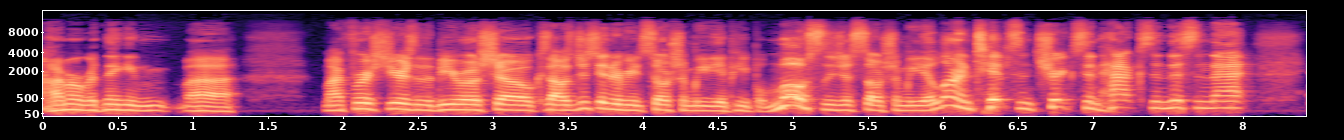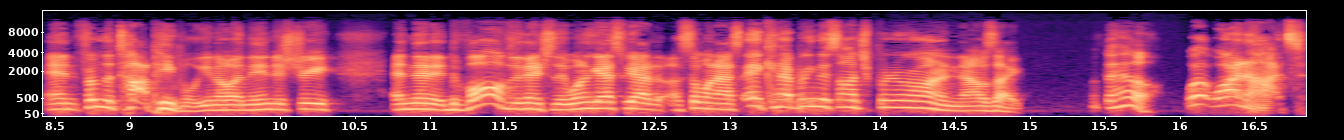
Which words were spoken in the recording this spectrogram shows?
I remember thinking uh, my first years of the Be Real Show because I was just interviewing social media people, mostly just social media, learn tips and tricks and hacks and this and that, and from the top people, you know, in the industry. And then it devolved eventually. One guest we had, uh, someone asked, "Hey, can I bring this entrepreneur on?" And I was like, "What the hell? What? Why not?"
